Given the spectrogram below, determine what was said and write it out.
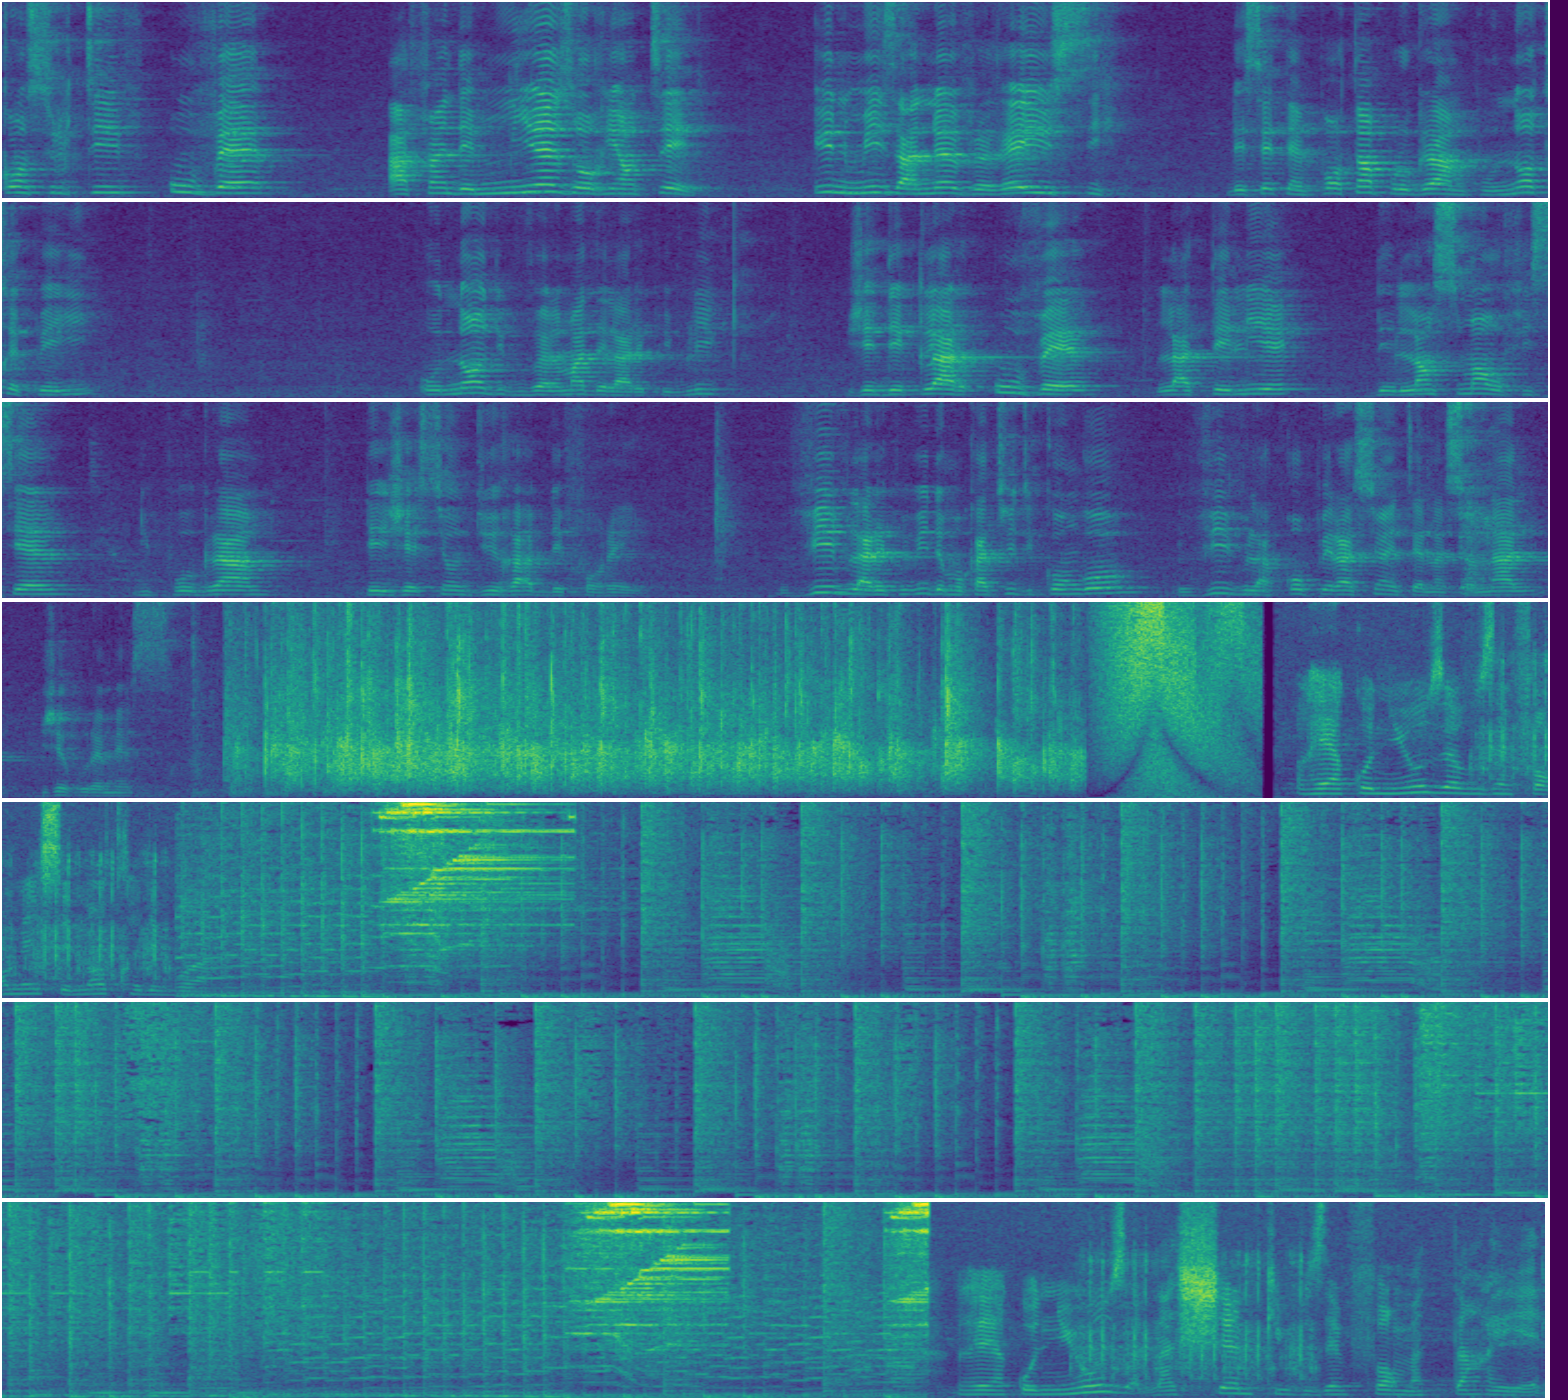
constructifs, ouverts, afin de mieux orienter une mise en œuvre réussie de cet important programme pour notre pays, au nom du gouvernement de la République, je déclare ouvert l'atelier de lancement officiel du programme de gestion durable des forêts. Vive la République démocratique du Congo, vive la coopération internationale. Je vous remercie. Réaco News, vous informer, c'est notre devoir. La chaîne qui vous informe à temps réel.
